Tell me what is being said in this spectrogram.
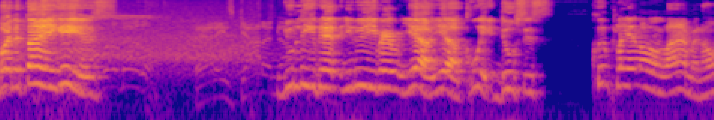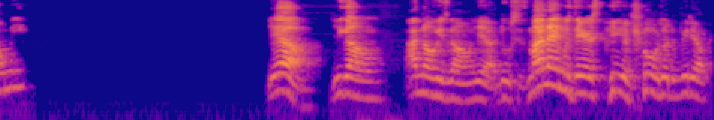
But the thing is, you leave that, you leave every, yeah, yeah, quit, deuces. Quit playing on the lineman, homie. Yeah, you gone. I know he's gone. Yeah, deuces. My name is Daryus P. If you enjoyed the video,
